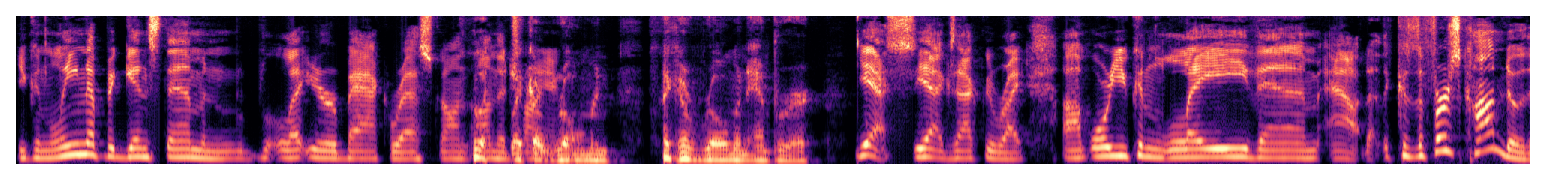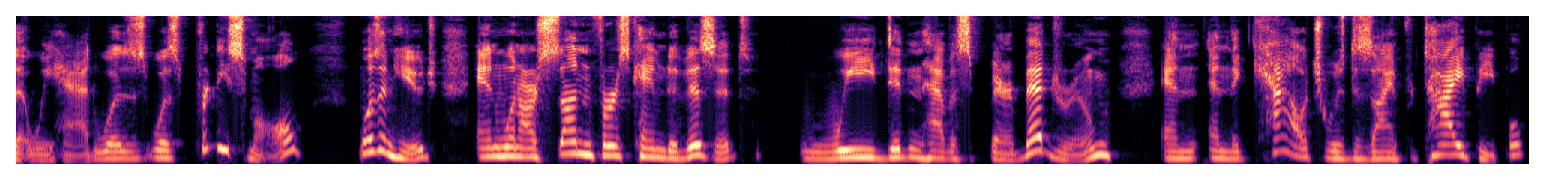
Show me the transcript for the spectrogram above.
You can lean up against them and let your back rest on, on the like a. Roman, like a Roman emperor. Yes, yeah, exactly right. Um, or you can lay them out because the first condo that we had was was pretty small, wasn't huge. And when our son first came to visit, we didn't have a spare bedroom, and and the couch was designed for Thai people,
